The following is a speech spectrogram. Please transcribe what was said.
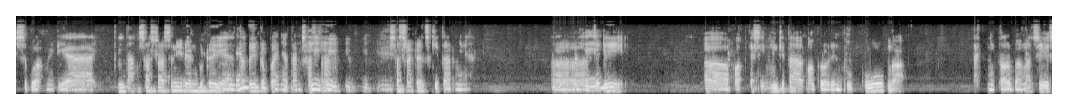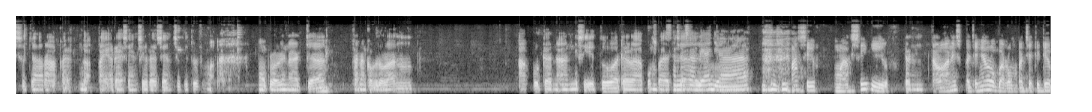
sebuah media tentang sastra seni dan budaya, Dan tapi sekitar. kebanyakan sastra, sastra dan sekitarnya. Eh, Oke. Jadi eh, podcast ini kita ngobrolin buku, nggak teknikal banget sih secara kayak nggak kayak resensi-resensi gitu cuma ngobrolin aja karena kebetulan aku dan Anis itu adalah pembaca Santai-santai aja. masif masif dan kalau Anis bacanya lompat-lompat jadi dia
